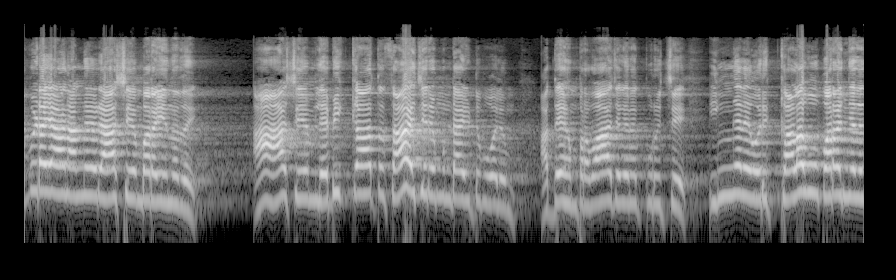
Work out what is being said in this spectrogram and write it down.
എവിടെയാണ് അങ്ങനെ ഒരു ആശയം പറയുന്നത്? ആ ആശയം ലഭിക്കാത്ത സാഹചര്യം ഉണ്ടായിട്ട് പോലും അദ്ദേഹം പ്രവാചകനെ കുറിച്ച് ഇങ്ങനെ ഒരു കളവ് പറഞ്ഞത്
